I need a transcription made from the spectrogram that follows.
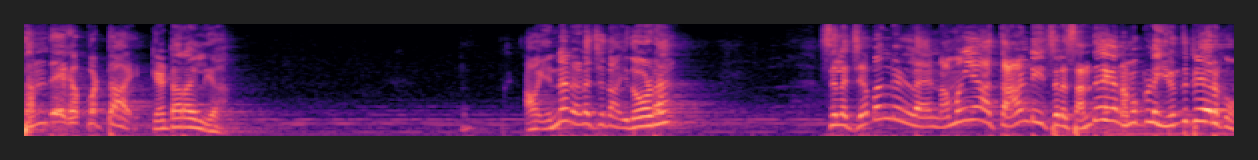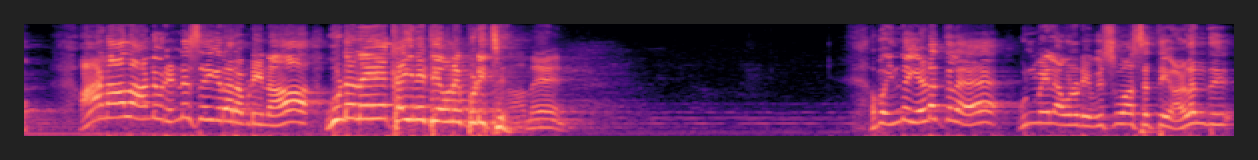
சந்தேகப்பட்டாய்? கேட்டாரா இல்லையா? அவன் என்ன நினைச்சிட்டான்? இதோட? சில ஜெபங்கள்ல நம்மையா தாண்டி சில சந்தேகம் நமக்குள்ள இருந்துட்டே இருக்கும். ஆனாலும் ஆண்டவர் என்ன செய்கிறார் அப்படின்னா உடனே கை நீட்டி அவனை பிடிச்சு. ஆமென். அப்போ இந்த இடத்துல உண்மையில அவனுடைய விசுவாசத்தை அளந்து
